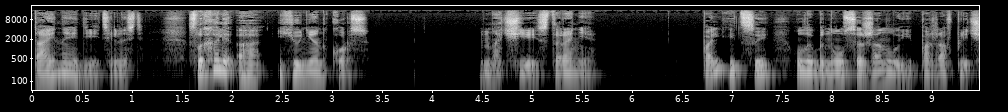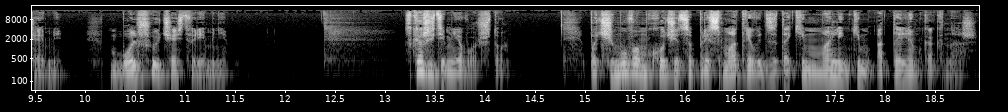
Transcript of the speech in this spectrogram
Тайная деятельность. Слыхали о Юнион Корс?» «На чьей стороне?» Полиции», — улыбнулся Жан-Луи, пожав плечами. «Большую часть времени». «Скажите мне вот что. Почему вам хочется присматривать за таким маленьким отелем, как наш?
